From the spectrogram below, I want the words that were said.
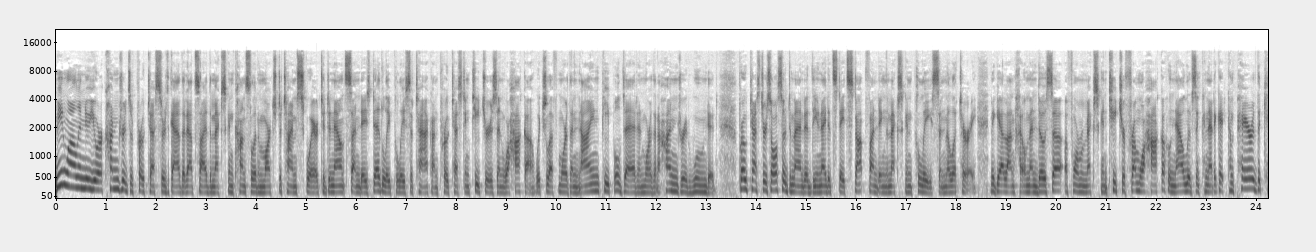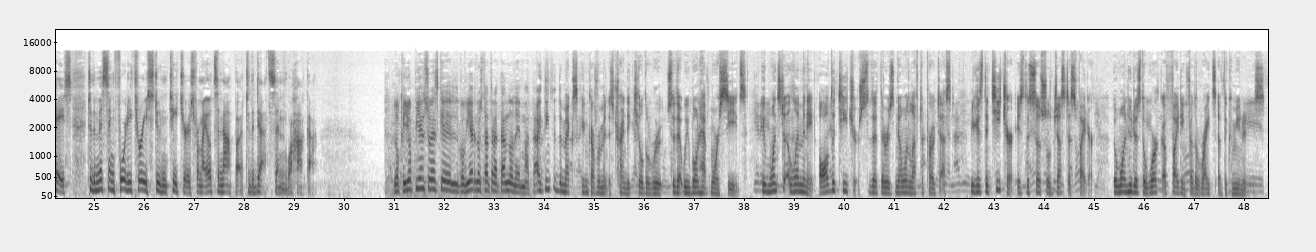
Meanwhile, in New York, hundreds of protesters gathered outside the Mexican consulate and marched to Times Square to denounce Sunday's deadly police attack on protesting teachers in Oaxaca, which left more than nine people dead and more than 100 wounded. Protesters also demanded the United States stop funding the Mexican police and military. Miguel Angel Mendoza, a former Mexican teacher from Oaxaca who now lives in Connecticut, compared the case to the missing 43 student teachers from Ayotzinapa to the deaths in Oaxaca. Lo que yo pienso es que el gobierno está tratando de matar. I think that the Mexican government is trying to kill the root so that we won't have more seeds. It wants to eliminate all the teachers so that there is no one left to protest. Because the teacher is the social justice fighter, the one who does the work of fighting for the rights of the communities.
